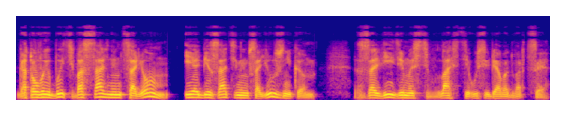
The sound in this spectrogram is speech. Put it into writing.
готовый быть вассальным царем и обязательным союзником — за видимость власти у себя во дворце.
